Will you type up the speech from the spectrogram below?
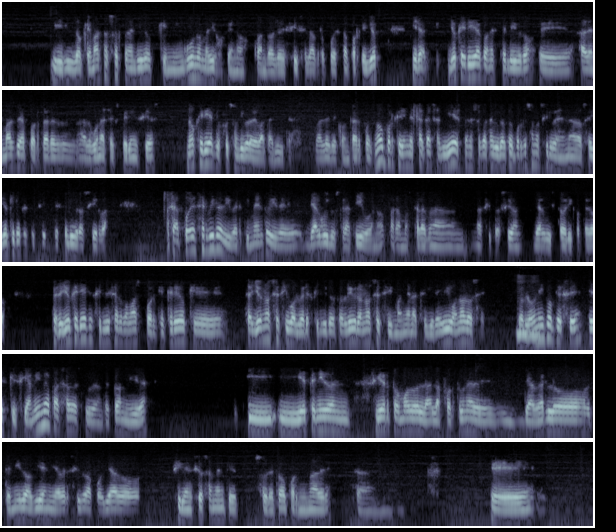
Y lo que más me ha sorprendido que ninguno me dijo que no cuando les hice la propuesta, porque yo, mira, yo quería con este libro, eh, además de aportar algunas experiencias, no quería que fuese un libro de batallitas, ¿vale? De contar, pues no, porque en esta casa vi esto, en esta casa vi lo otro, porque eso no sirve de nada. O sea, yo quiero que este, este libro sirva. O sea, puede servir de divertimento y de, de algo ilustrativo, ¿no? Para mostrar una, una situación de algo histórico, pero pero yo quería que sirviese algo más porque creo que, o sea, yo no sé si volveré a escribir otro libro, no sé si mañana seguiré vivo, no lo sé. Pero lo único que sé es que si a mí me ha pasado esto durante toda mi vida y, y he tenido en cierto modo la, la fortuna de, de haberlo tenido bien y haber sido apoyado silenciosamente, sobre todo por mi madre, o sea, eh,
